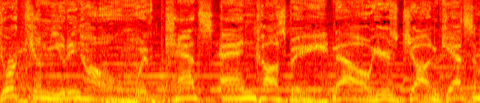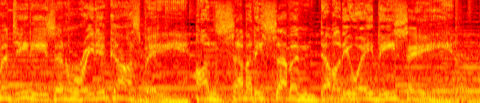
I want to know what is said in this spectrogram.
You're commuting home with Cats and Cosby. Now, here's John Catsimatidis and Rita Cosby on 77 WABC.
